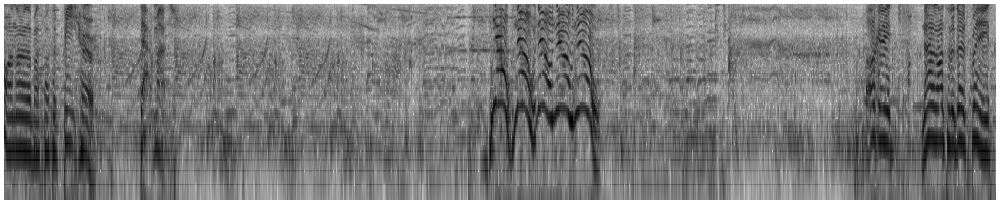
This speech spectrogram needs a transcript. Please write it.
How on earth am I supposed to beat her? That much? No, no, no, no, no! Okay, now on to the third phase,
